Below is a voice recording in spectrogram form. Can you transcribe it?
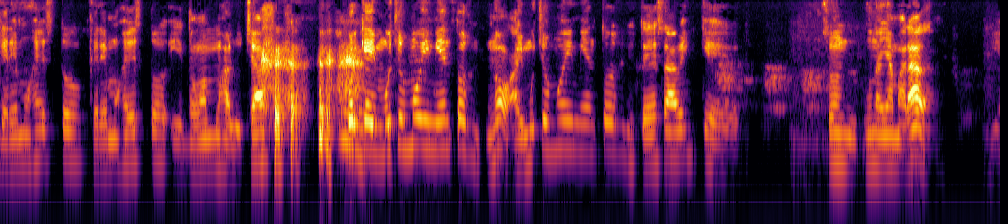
queremos esto, queremos esto y no vamos a luchar. Porque hay muchos movimientos, no, hay muchos movimientos y ustedes saben que son una llamarada. Y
